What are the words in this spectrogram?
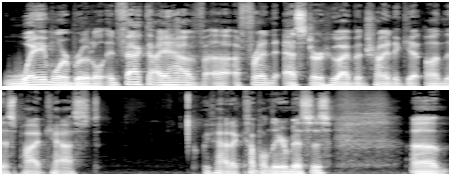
way more brutal. In fact, I have uh, a friend Esther who I've been trying to get on this podcast. We've had a couple near misses. Um,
